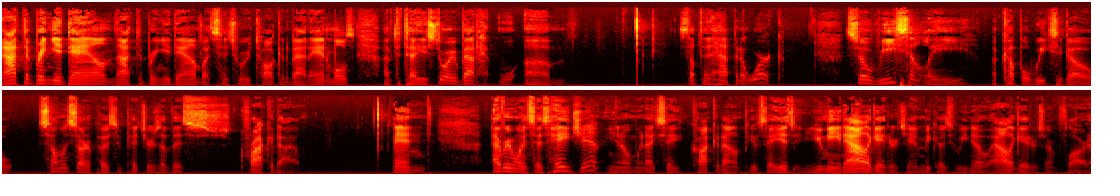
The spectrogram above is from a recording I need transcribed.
Not to bring you down, not to bring you down, but since we are talking about animals, I have to tell you a story about um, something happened at work. So recently, a couple weeks ago, someone started posting pictures of this crocodile. And everyone says, "Hey Jim," you know, when I say crocodile, people say, "Is you mean alligator, Jim?" Because we know alligators are in Florida,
